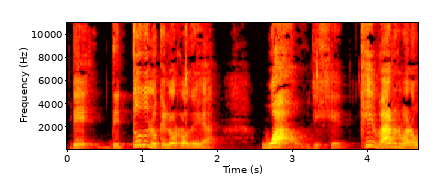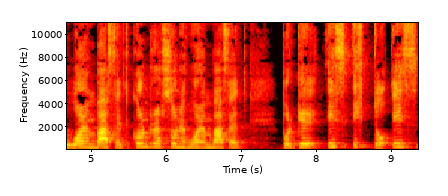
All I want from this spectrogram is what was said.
de, de todo lo que lo rodea. ¡Wow! Dije, qué bárbaro Warren Buffett, con razones Warren Buffett, porque es esto, es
